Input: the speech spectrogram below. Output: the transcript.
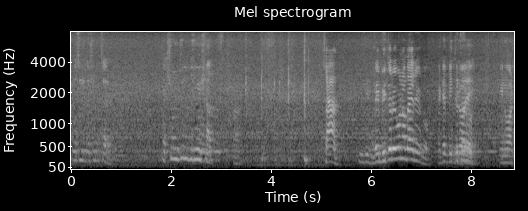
পঁচিশ দশমিক চার। একশো উনচল্লিশ দশমিক সাত। সাত? এর ভিতরে হইব না বাইরে হইব? এটা ভিতরে ভিতরে। ইনওয়ার্ড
